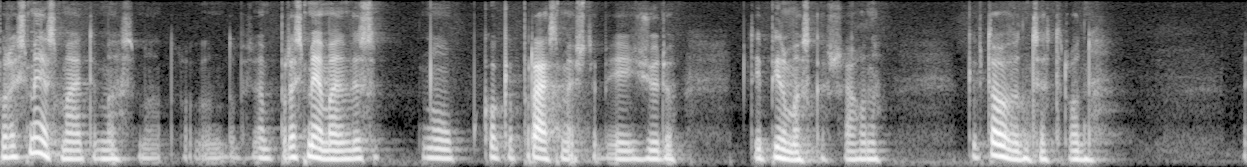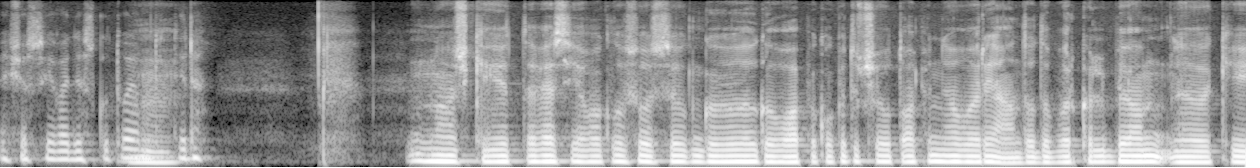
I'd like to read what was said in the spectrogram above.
Prasmės matymas, man atrodo. Prasme, Prasmė man vis, nu, kokią prasme aš taip žiūriu. Tai pirmas, kas šauna. Kaip tau, Vincai, atrodo? Mes čia su Jėva diskutuojam, mm. tai yra. Nu, aš kai tavęs jau klausiausi, gal- galvoju apie kokį tu čia utopinį variantą dabar kalbėjom, e, kai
